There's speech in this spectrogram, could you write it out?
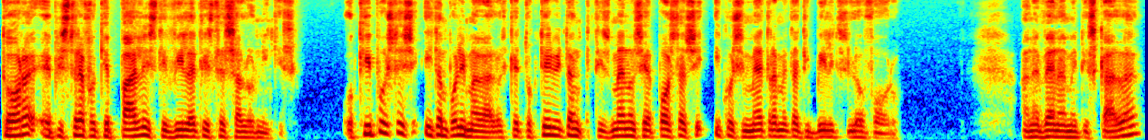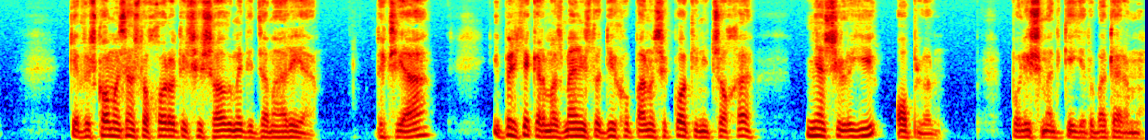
Τώρα επιστρέφω και πάλι στη βίλα της Θεσσαλονίκης. Ο κήπος της ήταν πολύ μεγάλος και το κτίριο ήταν κτισμένο σε απόσταση 20 μέτρα μετά την πύλη της λεωφόρου. Ανεβαίναμε τη σκάλα και βρισκόμασταν στο χώρο της εισόδου με την τζαμαρία. Δεξιά υπήρχε καρμασμένη στον τοίχο πάνω σε κόκκινη τσόχα μια συλλογή όπλων. Πολύ σημαντική για τον πατέρα μου.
